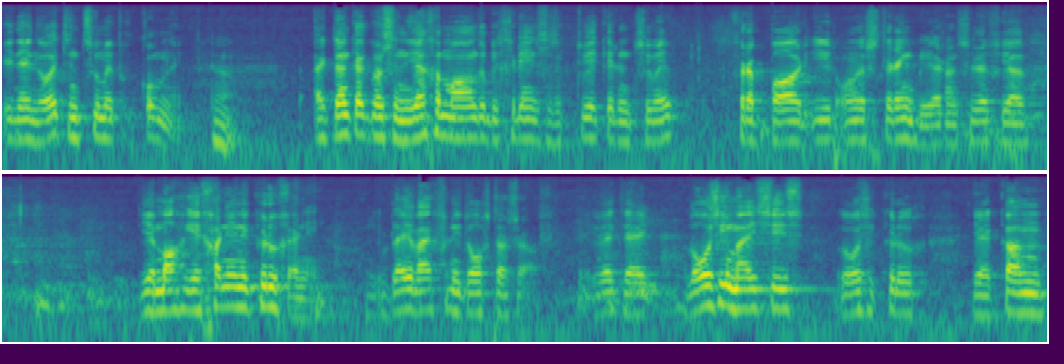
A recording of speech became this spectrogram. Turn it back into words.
En hy nooit in Tsumeb gekom nie. Ja. Ek dink ek was 'n 9 maande op die grens as ek twee keer in Tsumeb vir 'n paar uur onder streng beheer en hulle vir jou jy mag jy gaan nie in die kroeg in nie. Jy bly weg van die dogters af. Jy weet jy los die meisies, los die kroeg. Jy kan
